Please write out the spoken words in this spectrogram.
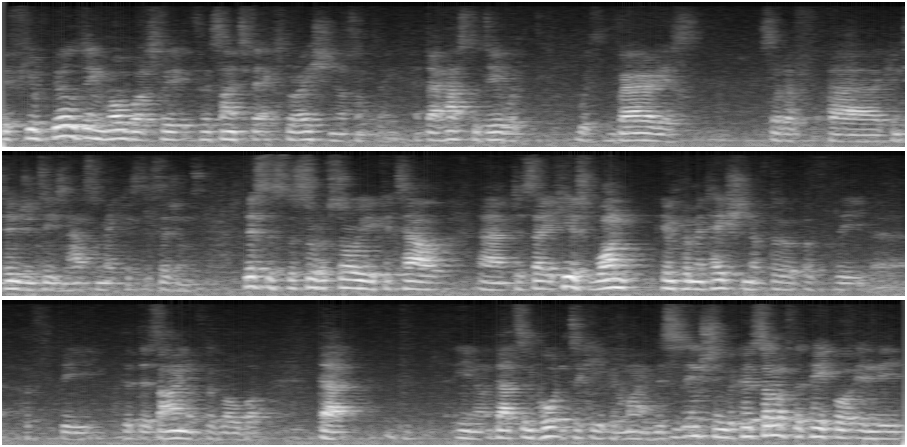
if you're building robots for, for scientific exploration or something, that has to deal with with various sort of uh, contingencies and has to make his decisions. This is the sort of story you could tell uh, to say here's one implementation of the of the uh, of the the design of the robot that you know, that's important to keep in mind. This is interesting because some of the people in the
